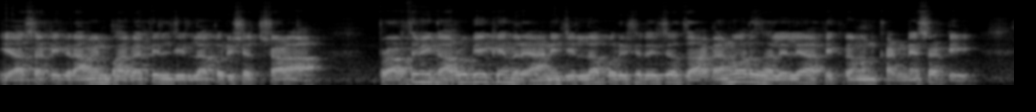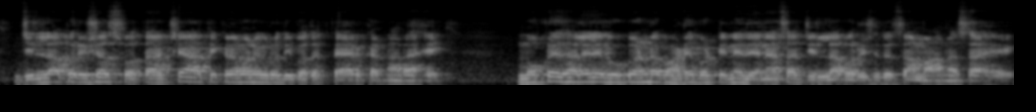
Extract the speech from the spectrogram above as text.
यासाठी ग्रामीण भागातील जिल्हा परिषद शाळा प्राथमिक आरोग्य केंद्रे आणि जिल्हा परिषदेच्या जागांवर झालेले अतिक्रमण काढण्यासाठी जिल्हा परिषद स्वतःचे अतिक्रमण विरोधी पथक तयार करणार आहे. मोकळे झालेले भूखंड भाडेपट्टीने देण्याचा जिल्हा परिषदेचा मानस आहे.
